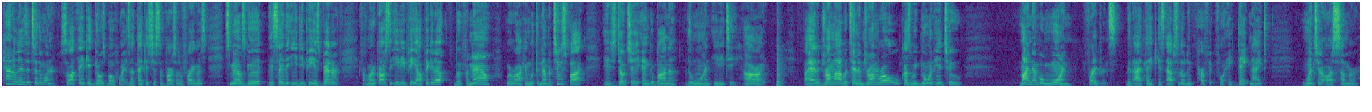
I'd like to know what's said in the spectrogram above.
kind of lends it to the winter. So I think it goes both ways. I think it's just a versatile fragrance, smells good. They say the EDP is better. If I run across the EDP, I'll pick it up. But for now, we're rocking with the number two spot, and it's Dolce & Gabbana, the one EDT. All right. I had a drummer, I would tell him drum roll because we're going into my number one fragrance that I think is absolutely perfect for a date night, winter or summer.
